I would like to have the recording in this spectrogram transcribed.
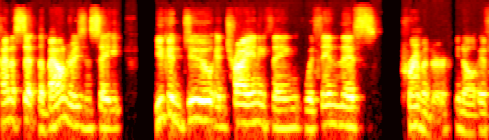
kind of set the boundaries and say you can do and try anything within this perimeter. You know, if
